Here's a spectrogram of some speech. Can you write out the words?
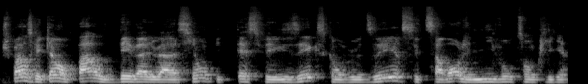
je pense que quand on parle d'évaluation puis de test physique, ce qu'on veut dire, c'est de savoir le niveau de son client,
